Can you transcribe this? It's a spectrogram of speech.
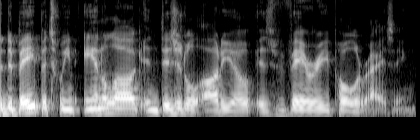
The debate between analog and digital audio is very polarizing.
